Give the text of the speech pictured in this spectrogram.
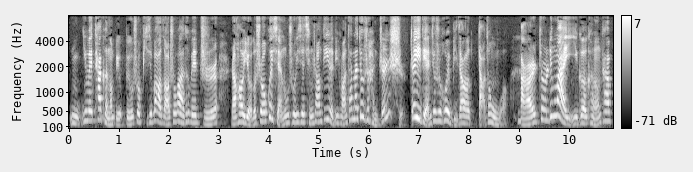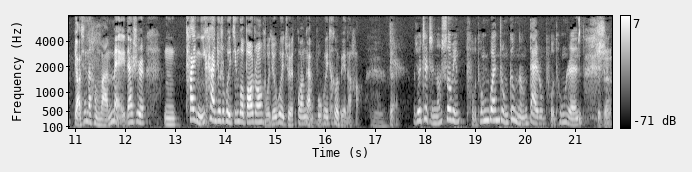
嗯，因为她可能比比如说脾气暴躁，说话特别直，然后有的时候会显露出一些情商低的地方，但她就是很真实，这一点就是会比较打动我。反而就是另外一个，可能她表现的很完美，但是嗯，她你一看就是会经过包装，我就会觉得观感不会特别的好。嗯，对我觉得这只能说明普通观众更能带入普通人。是的，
